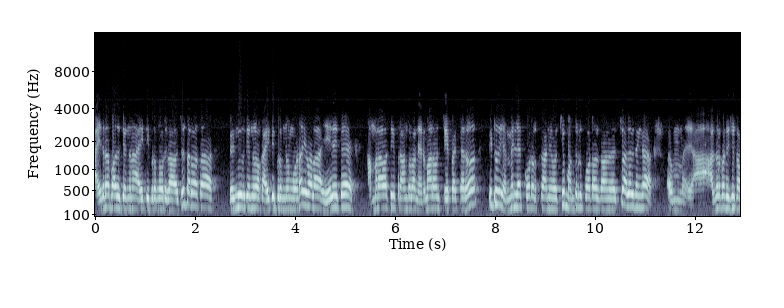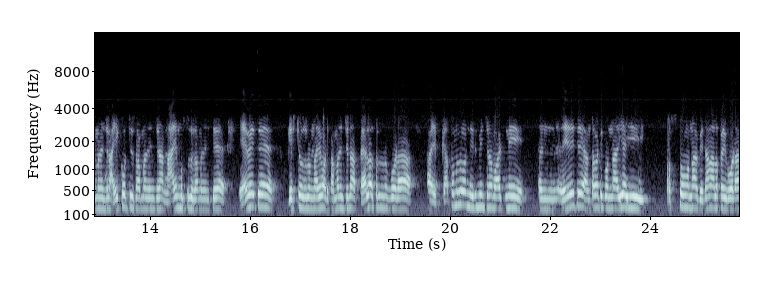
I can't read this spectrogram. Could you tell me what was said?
హైదరాబాద్ చెందిన ఐటీ బృందం ఒకటి కావచ్చు తర్వాత బెంగళూరు చెందిన ఒక ఐటీ బృందం కూడా ఇవాళ ఏదైతే అమరావతి ప్రాంతంలో నిర్మాణం చేపట్టారో ఇటు ఎమ్మెల్యే కోటర్స్ కానివచ్చు మంత్రుల కోటర్స్ కానివచ్చు అదేవిధంగా ఆంధ్రప్రదేశ్కి సంబంధించిన హైకోర్టుకి సంబంధించిన న్యాయమూర్తులకు సంబంధించి ఏవైతే గెస్ట్ హౌస్లు ఉన్నాయో వాటికి సంబంధించిన ప్యాలెస్లను కూడా గతంలో నిర్మించిన వాటిని ఏదైతే అంతవాటికి ఉన్నాయో ఈ ప్రస్తుతం ఉన్న విధానాలపై కూడా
